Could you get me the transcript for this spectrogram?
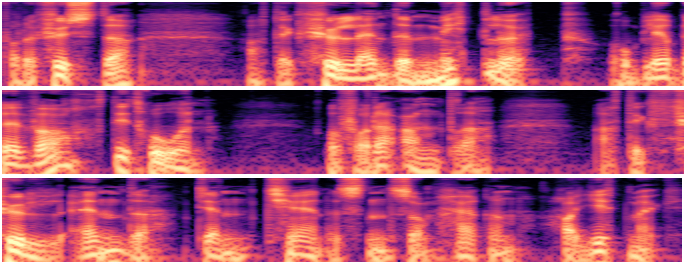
For det første at jeg fullender mitt løp og blir bevart i troen, og for det andre at jeg fullender den tjenesten som Herren har gitt meg.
